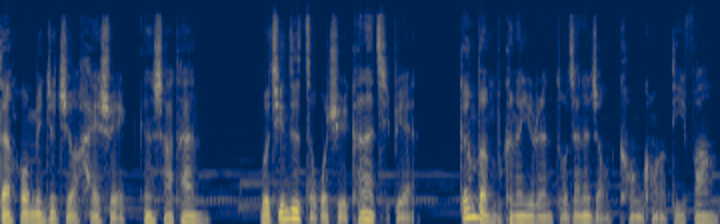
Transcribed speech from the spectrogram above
但后面就只有海水跟沙滩，我亲自走过去看了几遍，根本不可能有人躲在那种空旷的地方。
